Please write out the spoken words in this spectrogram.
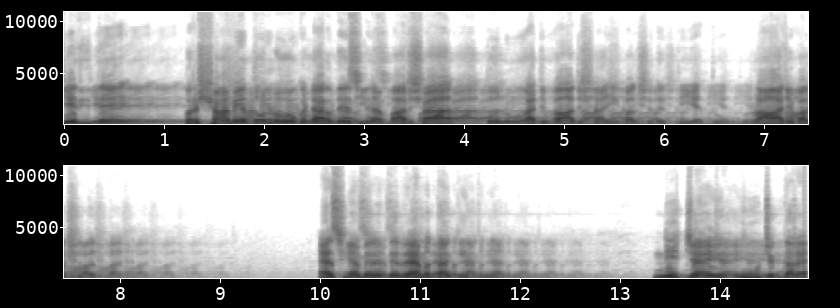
ਜਿਹਦੀ ਤੇ ਪਰਛਾਵੇਂ ਤੋਂ ਲੋਕ ਡਰਦੇ ਸੀ ਨਾ, ਪਾਤਸ਼ਾਹ, ਤੈਨੂੰ ਅੱਜ ਬਾਦਸ਼ਾਹੀ ਬਖਸ਼ ਦਿੱਤੀ ਹੈ ਤੂੰ, ਰਾਜ ਬਖਸ਼ ਦਿੱਤਾ ਹੈ ਐਸੀਆਂ ਮੇਰੇ ਤੇ ਰਹਿਮਤਾਂ ਕੀਤੀਆਂ। ਨੀਚੇ ਊਚ ਕਰੇ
